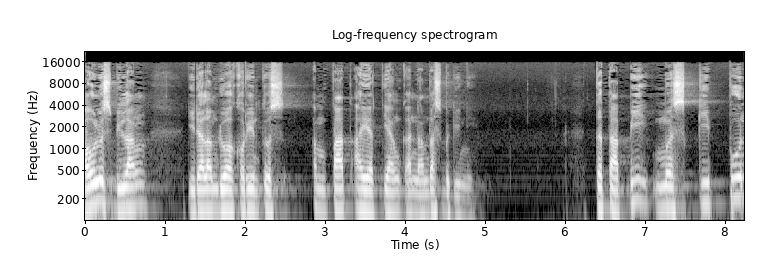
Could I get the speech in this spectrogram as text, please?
Paulus bilang di dalam 2 Korintus 4 ayat yang ke-16 begini. Tetapi meskipun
